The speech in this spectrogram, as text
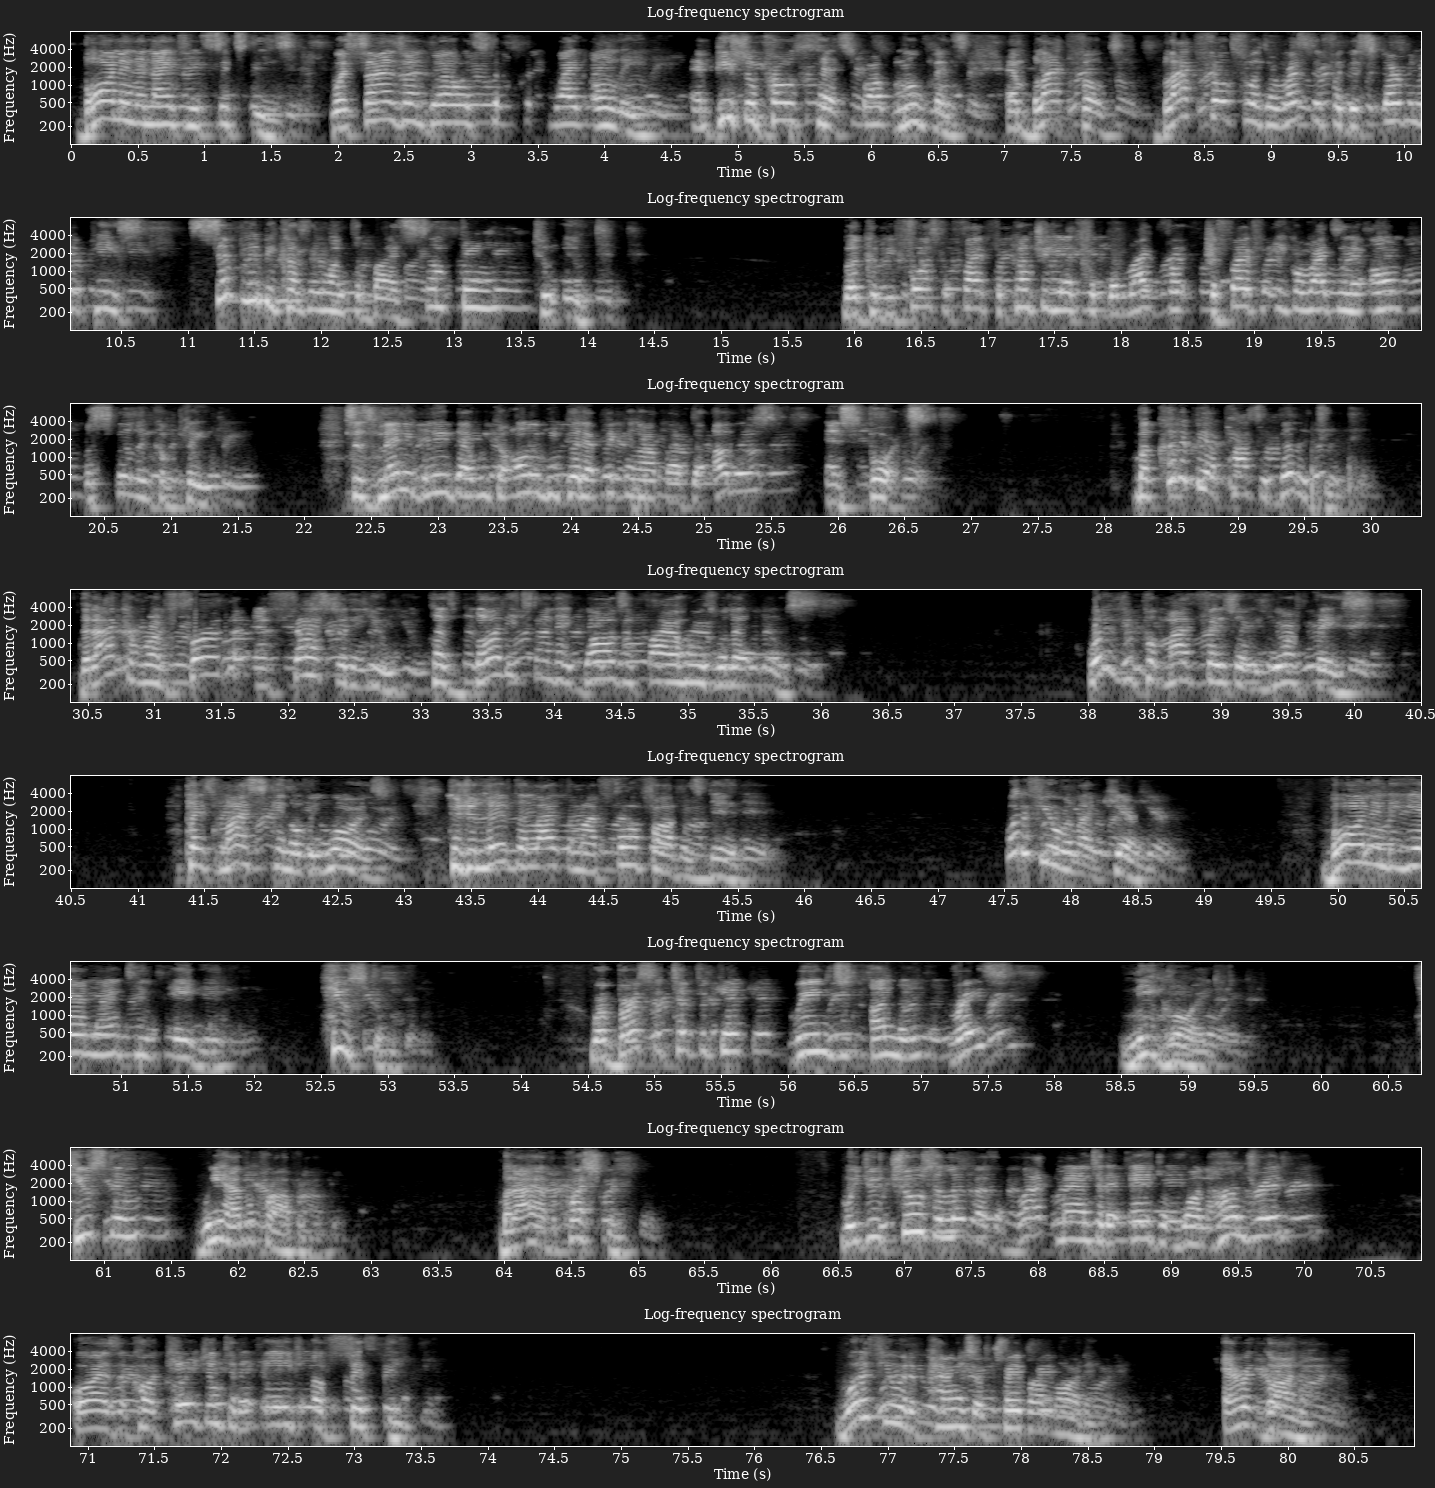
Born in the 1960s, where signs on doors still white only, and peaceful protests sparked movements, and black folks, black folks was arrested for disturbing the peace simply because they wanted to buy something to eat. But could be forced to fight for country, yet for the right for, to fight for equal rights in their own was still incomplete. Since many believe that we can only be good at picking up after others and sports, but could it be a possibility that I could run further and faster than you because bloody Sunday dogs and fire hose will let loose? What if you put my face over your face? Place my skin over yours? Could you live the life that my forefathers did? What if you were like Karen? Born in the year 1980, Houston, where birth certificate reads under race Negroid. Houston, we have a problem. But I have a question. Would you choose to live as a black man to the age of 100 or as a Caucasian to the age of 50? What if you were the parents of Trayvon Martin, Eric Garner,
